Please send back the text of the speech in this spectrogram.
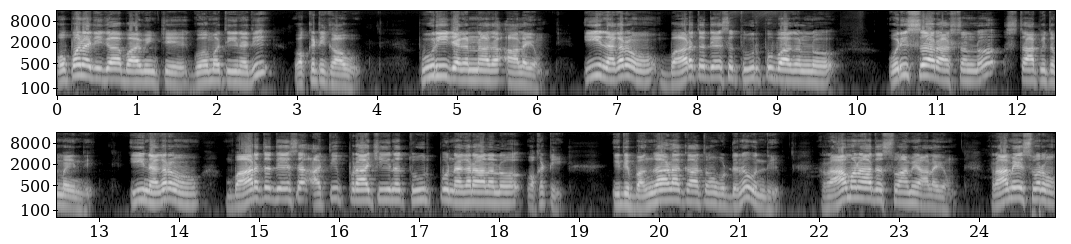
ఉపనదిగా భావించే గోమతీ నది ఒక్కటి కావు. పూరి జగన్నాథ ఆలయం. ఈ నగరం భారతదేశ తూర్పు భాగంలో ఒరిస్సా రాష్ట్రంలో స్థాపితమైంది. ఈ నగరం భారతదేశ అతి ప్రాచీన తూర్పు నగరాలలో ఒకటి. ఇది బంగాళాఖాతం ఒడ్డున ఉంది. రామనాథ స్వామి ఆలయం. రామేశ్వరం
